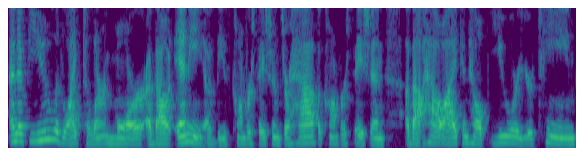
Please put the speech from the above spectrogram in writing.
And if you would like to learn more about any of these conversations or have a conversation about how I can help you or your team,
